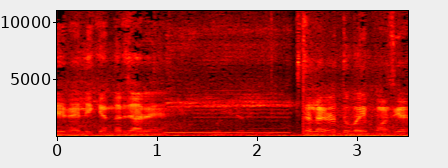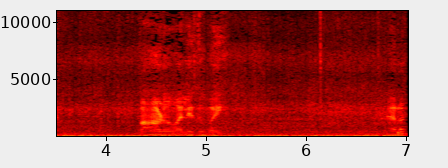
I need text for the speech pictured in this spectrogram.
ले वैली के अंदर जा रहे हैं। ऐसा लग रहा है दुबई पहुँच गए। पहाड़ों वाली दुबई। है ना?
